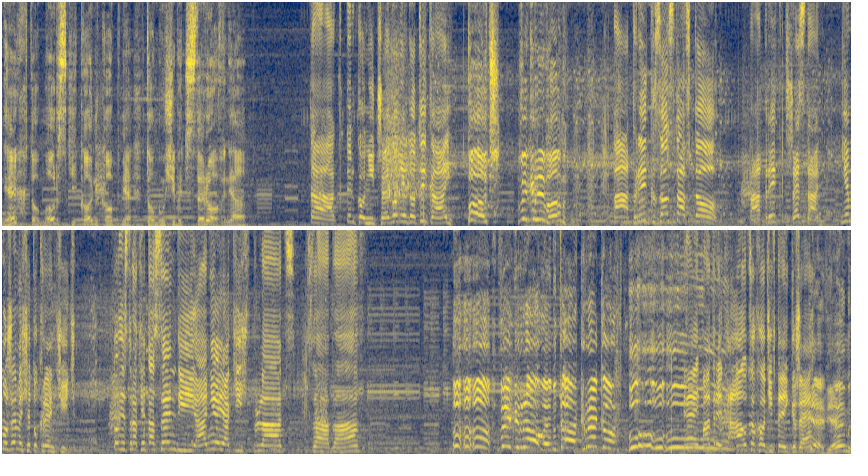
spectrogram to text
Niech to morski koń kopnie, to musi być sterownia. Tak, tylko niczego nie dotykaj. Patrz! Wygrywam! Patryk, zostaw to! Patryk, przestań! Nie możemy się tu kręcić! To jest rakieta Sandy, a nie jakiś plac zabaw. Wygrałem! Tak, rekord! Uhuhu. Ej, Patryk, a o co chodzi w tej grze? Nie wiem,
